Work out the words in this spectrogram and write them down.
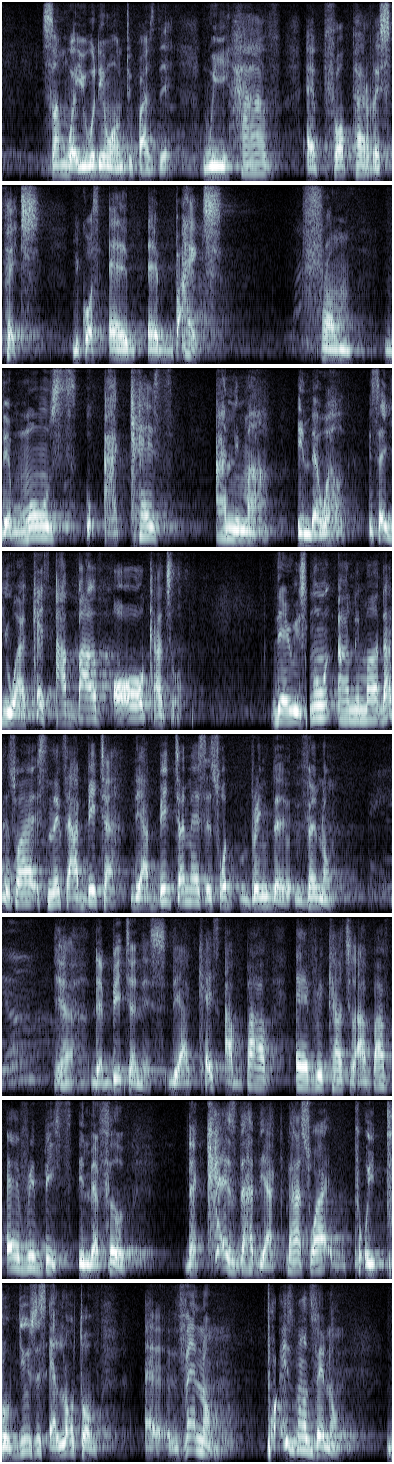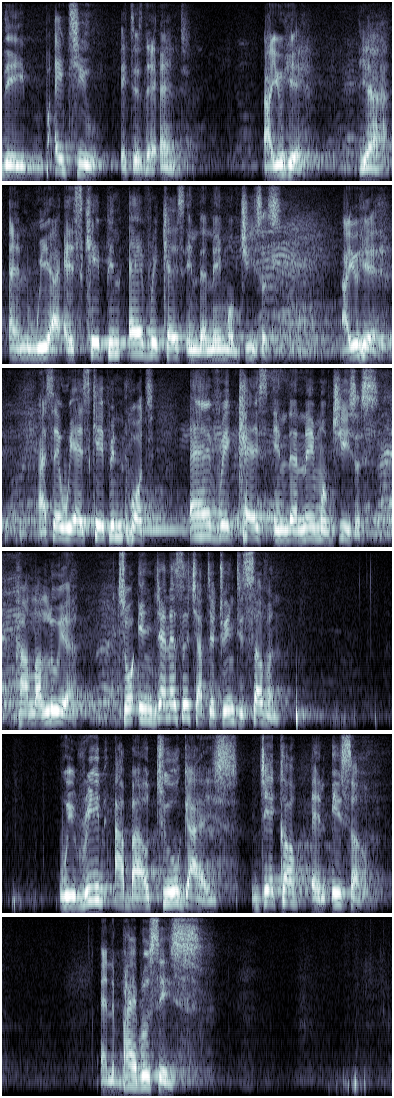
somewhere, you wouldn't want to pass there. We have a proper respect because a, a bite from the most accursed animal in the world. He said, You are cursed above all cattle. There is no animal. That is why snakes are bitter. Their bitterness is what brings the venom. Yeah, the bitterness. They are cursed above every cattle, above every beast in the field. The curse that they are, that's why it produces a lot of uh, venom, poisonous venom. They bite you, it is the end. Are you here? Yeah, and we are escaping every curse in the name of Jesus. Are you here? I say we are escaping what? Every curse in the name of Jesus. Hallelujah. So in Genesis chapter 27, we read about two guys, Jacob and Esau. And the Bible says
